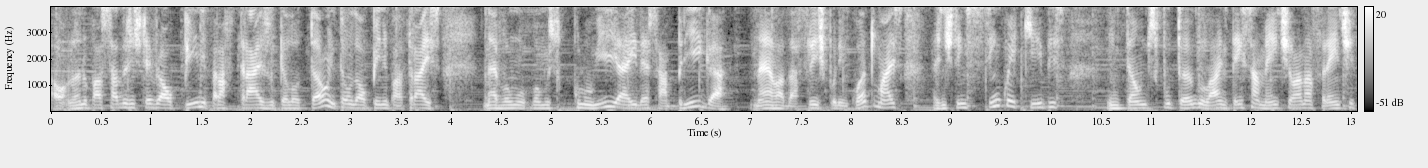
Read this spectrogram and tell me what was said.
No ano passado a gente teve a Alpine para trás do pelotão, então da Alpine para trás, né, vamos, vamos excluir aí dessa briga, né, lá da frente por enquanto, mas a gente tem cinco equipes, então disputando lá intensamente lá na frente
